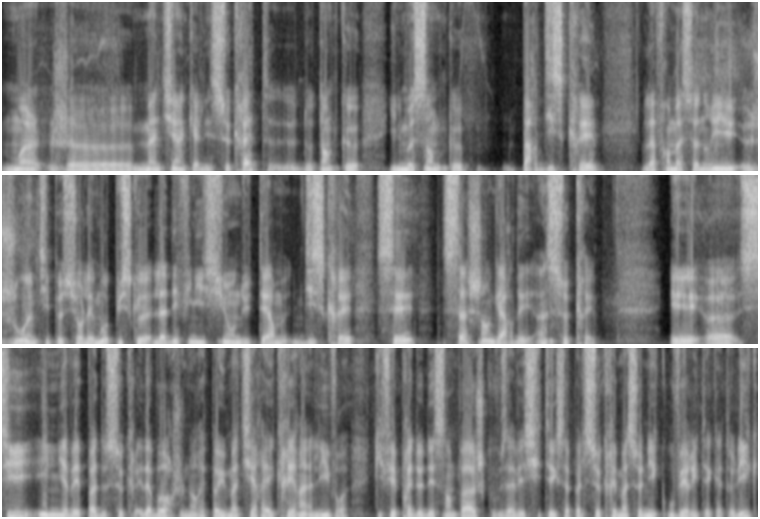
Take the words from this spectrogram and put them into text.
Moi, je maintiens qu'elle est secrète, d'autant que il me semble que par discret, la franc-maçonnerie joue un petit peu sur les mots, puisque la définition du terme discret, c'est sachant garder un secret. Et euh, si il n'y avait pas de secret, d'abord, je n'aurais pas eu matière à écrire un livre qui fait près de 200 pages que vous avez cité, qui s'appelle Secret maçonnique ou vérité catholique,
